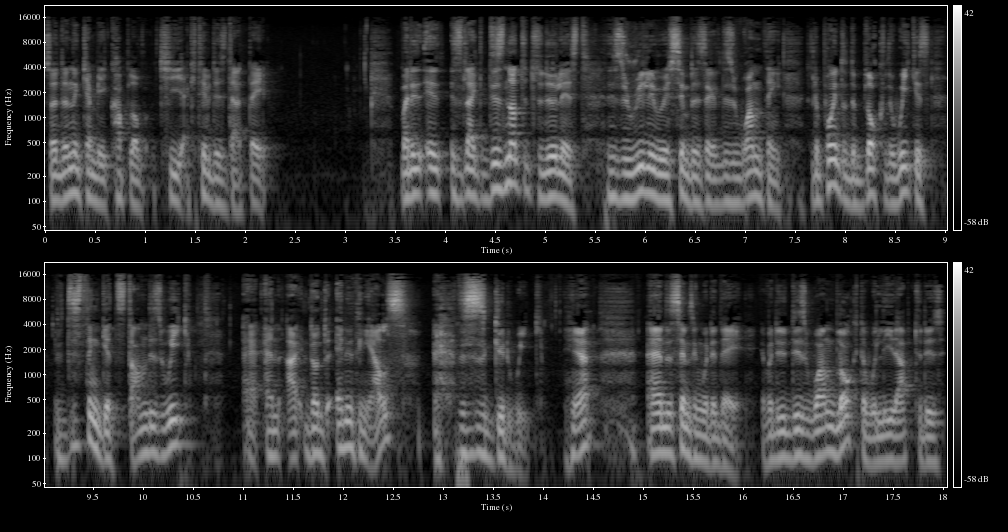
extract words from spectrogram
So then it can be a couple of key activities that day. But it, it, it's like this is not a to-do list. This is really really simple. It's like this is one thing. So the point of the block of the week is if this thing gets done this week and i don't do anything else this is a good week. Yeah? And the same thing with the day. If i do this one block that will lead up to this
